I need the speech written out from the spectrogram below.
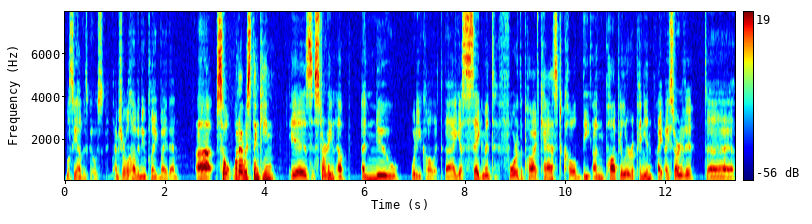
we'll see how this goes. I'm sure we'll have a new plague by then. Uh, so what I was thinking is starting up a new what do you call it? Uh, I guess segment for the podcast called the unpopular opinion. I, I started it uh,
